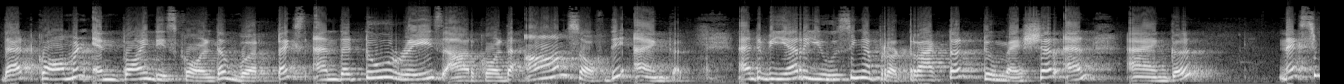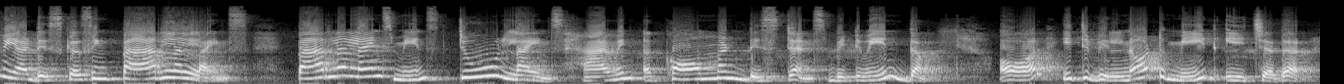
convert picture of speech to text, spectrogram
that common end point is called the vertex and the two rays are called the arms of the angle. And we are using a protractor to measure an angle Next we are discussing parallel lines. Parallel lines means two lines having a common distance between them or it will not meet each other.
